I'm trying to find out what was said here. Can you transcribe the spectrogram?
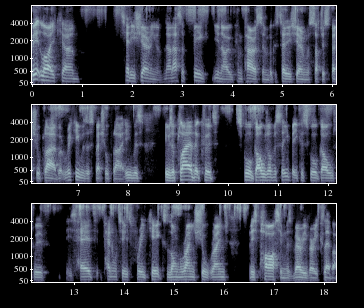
Bit like um, Teddy Sheringham. Now that's a big, you know, comparison because Teddy Sheringham was such a special player, but Rickie was a special player. He was he was a player that could score goals, obviously, but he could score goals with his head, penalties, free kicks, long range, short range. But his passing was very, very clever.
